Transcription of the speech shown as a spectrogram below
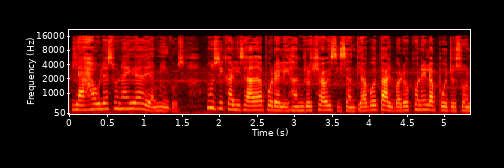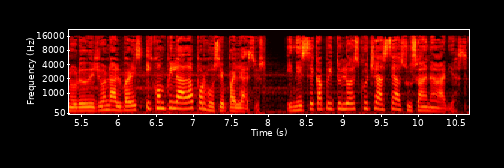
La jaula es una idea de amigos, musicalizada por Alejandro Chávez y Santiago Tálvaro con el apoyo sonoro de John Álvarez y compilada por José Palacios. En este capítulo escuchaste a Susana Arias.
